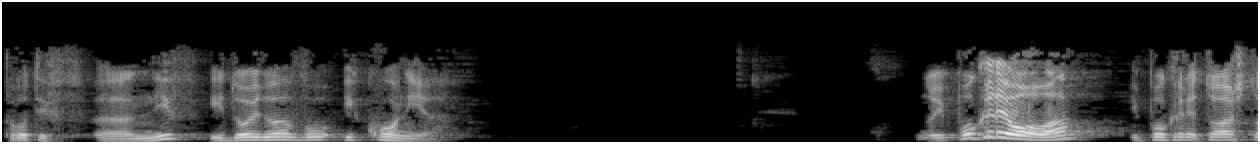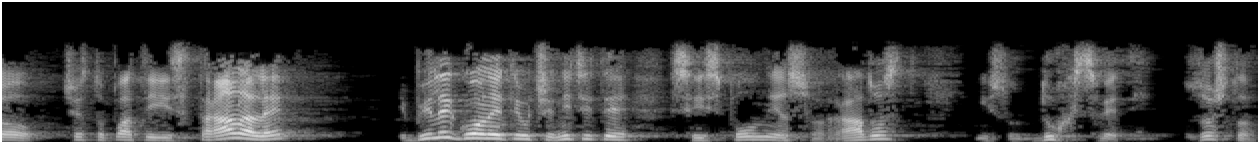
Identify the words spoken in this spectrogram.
Против е, нив и дојдоа во иконија. Но и покрај ова, и покрај тоа што често пати и страдале, и биле гонети учениците, се исполнија со радост и со дух свети. Зошто?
